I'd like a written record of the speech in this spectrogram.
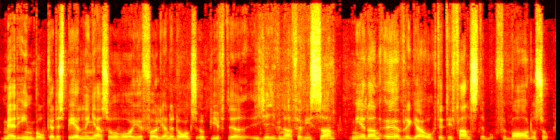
med inbokade spelningar så var ju följande dags uppgifter givna för vissa medan övriga åkte till Falsterbo för bad och sol.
